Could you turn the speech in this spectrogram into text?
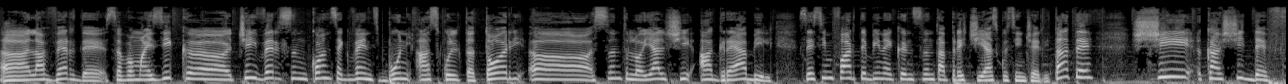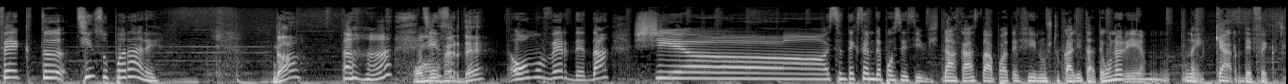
Uh, la verde, să vă mai zic că cei verzi sunt consecvenți, buni ascultători, uh, sunt loiali și agreabili. Se simt foarte bine când sunt apreciați cu sinceritate și, ca și defect, țin supărare. Da? Aha. Omul Țin su- verde? omul verde, da? Și uh, sunt extrem de posesivi, dacă asta poate fi, nu știu, calitate. Uneori nu e chiar defect.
